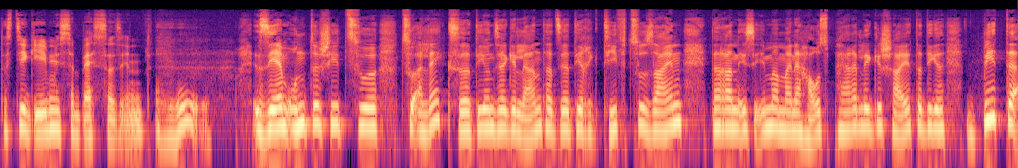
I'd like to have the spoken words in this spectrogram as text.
dass die Ergebnisse besser sind. Oh. Sehr im Unterschied zu, zu Alexa, die uns ja gelernt hat, sehr direktiv zu sein. Daran ist immer meine Hausperle gescheitert. Die bitte,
